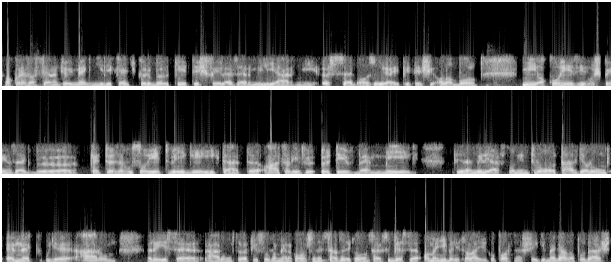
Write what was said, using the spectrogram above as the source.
akkor ez azt jelenti, hogy megnyílik egy körülbelül két és fél ezer milliárdnyi összeg az újjáépítési alapból. Mi a kohéziós pénzekből 2027 végéig, tehát a hátralévő öt évben még 10 milliárd forintról tárgyalunk. Ennek ugye három része, három operatív programjának a 65%-a van felfüggesztve. Amennyiben itt találjuk a partnerségi megállapodást,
